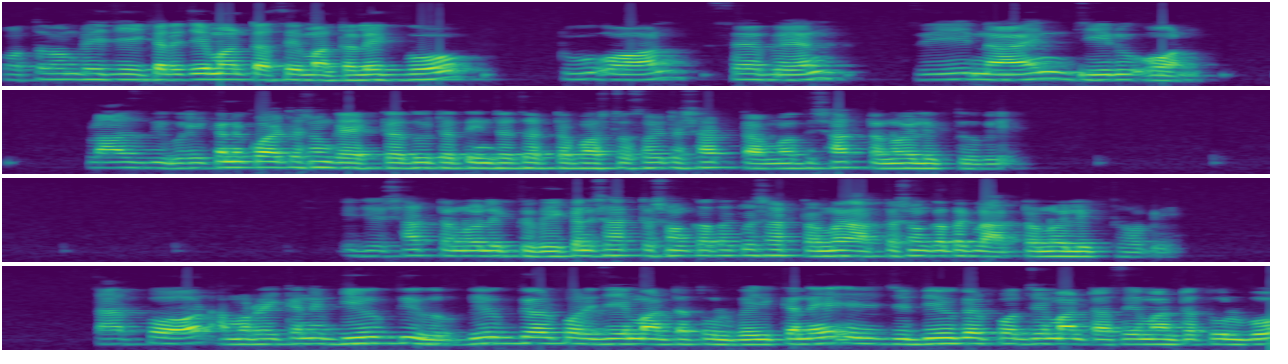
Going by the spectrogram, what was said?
প্রথমে আমরা এই যে এখানে যে মানটা আছে মানটা লিখব two one seven three nine zero one plus দিব। এখানে কয়টা সংখ্যা? একটা, দুইটা, তিনটা, চারটা, পাঁচটা, ছয়টা, সাতটা। আমাদের সাতটা নয় লিখতে হবে, এই যে সাতটা নয় লিখতে হবে, এখানে সাতটা সংখ্যা থাকলে সাতটা নয়, আটটা সংখ্যা থাকলে আটটা নয় লিখতে হবে। তারপর আমরা এখানে বিয়োগ দিব। বিয়োগ দেওয়ার পরে যে মানটা তুলবে, এখানে এই যে বিয়োগের পর যে মানটা আছে, এই মানটা তুলবো।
